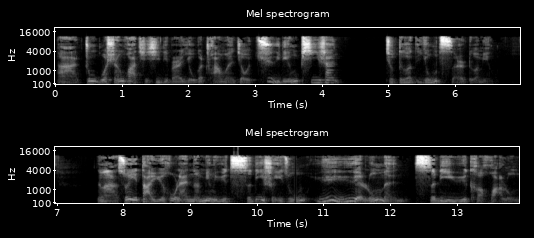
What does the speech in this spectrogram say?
啊，中国神话体系里边有个传闻叫巨灵劈山，就得由此而得名。那么，所以大禹后来呢，命于此地水族，欲跃龙门，此鲤鱼可化龙，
